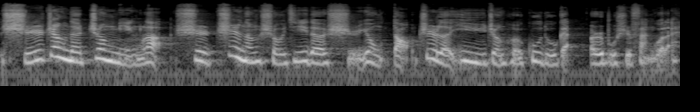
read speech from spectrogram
实证的证明了是智能手机的使用导致了抑郁症和孤独感，而不是反过来，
